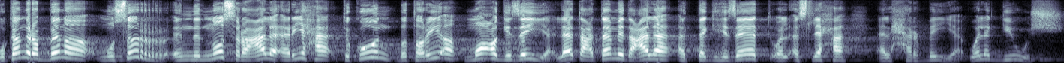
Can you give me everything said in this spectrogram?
وكان ربنا مصر إن النصرة على أريحة تكون بطريقة معجزية لا تعتمد على التجهيزات والأسلحة الحربية ولا الجيوش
